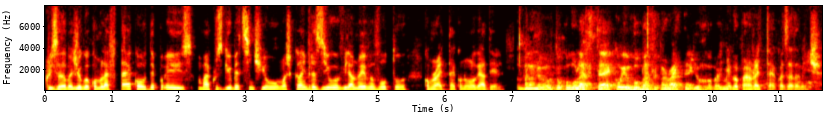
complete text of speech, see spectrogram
Chris Hubbard jogou como left tackle, depois Marcus Gilbert sentiu umas câimbras e o Villanueva voltou como right tackle no lugar dele. O Villanueva voltou como left tackle e o Hubbard foi para right tackle. E o Hubbard migrou para right tackle, exatamente.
